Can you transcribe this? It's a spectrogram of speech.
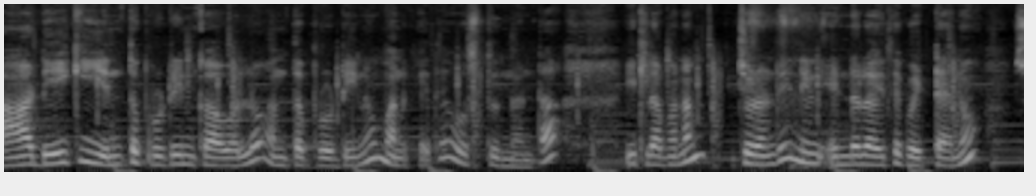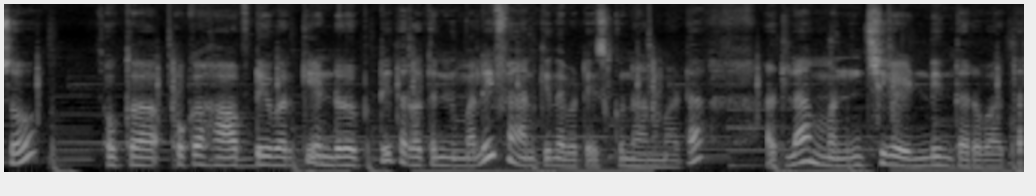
ఆ డేకి ఎంత ప్రోటీన్ కావాలో అంత ప్రోటీన్ మనకైతే వస్తుందంట. ఇట్లా మనం చూడండి నేను ఎండలో అయితే పెట్టాను. సో ఒక ఒక హాఫ్ డే వరకు ఎండలో పెట్టి తర్వాత నేను మళ్ళీ ఫ్యాన్ కింద పెట్టేసుకున్నాను అనమాట అట్లా మంచిగా ఎండిన తర్వాత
